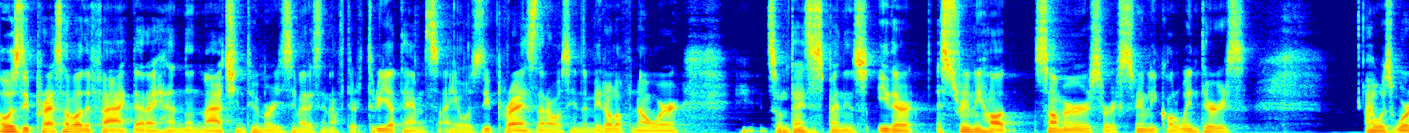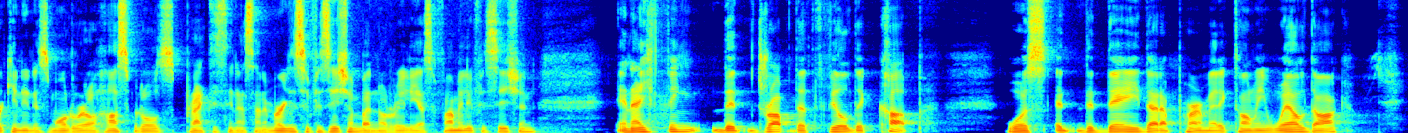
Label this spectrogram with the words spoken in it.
I was depressed about the fact that I had not matched into emergency medicine after three attempts. I was depressed that I was in the middle of nowhere, sometimes spending either extremely hot summers or extremely cold winters. I was working in small rural hospitals, practicing as an emergency physician, but not really as a family physician. And I think the drop that filled the cup was eh, the day that a paramedic told me, Well, doc,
